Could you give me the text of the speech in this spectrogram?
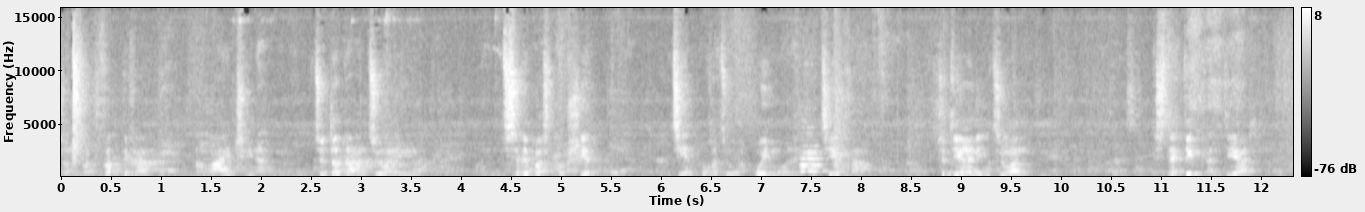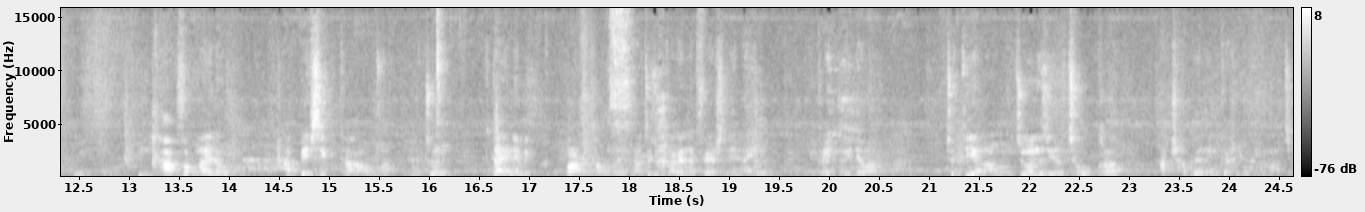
zon vat vat te kha angai thina chu ta tan chuan in syllabus lo hriat chian po kha chu apoi mo le ta chi ta chu tiang ani chuan static an tia in khak vak ngai lo a basic kha mà awma chuan dynamic part thau mai ta chu current affairs ne nai kai chút dewa chu tia ang chuan zir chho kha a thaben in ka hri hi ma chu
